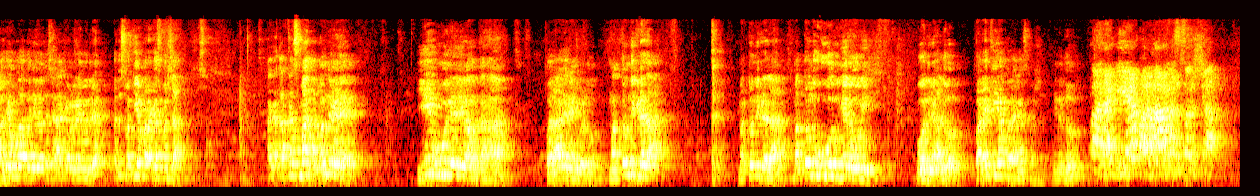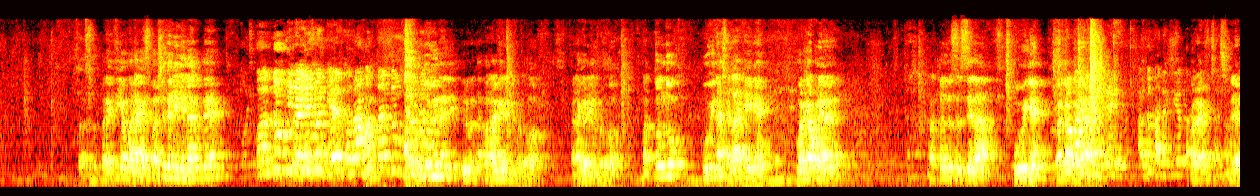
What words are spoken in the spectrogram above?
ಅದೇ ಹೂವಲ್ಲಿರುವಂತಹ ಶಾಖೆ ಒಳಗೆ ಅದು ಸ್ವಕೀಯ ಪರಾಗಸ್ಪರ್ಶ ಅಕ- ಅಕಸ್ಮಾತ್ ಒಂದು ವೇಳೆ ಈ ಹೂವಿನಲ್ಲಿರುವಂತಹ ಪರಾಗಗಳು ಮತ್ತೊಂದು ಗಿಡ ಮತ್ತೊಂದು ಗಿಡ ಮತ್ತೊಂದು ಹೂವು ಮೇಲೆ ಹೋಗಿ ಹೋದ್ರೆ ಅದು ಪರಕೀಯ ಪರಾಗಸ್ಪರ್ಶ ಏನದು ಪರಕೀಯ ಪರಾಗಸ್ಪರ್ಶ ಪರಕೀಯ ಪರಾಗಸ್ಪರ್ಶದಲ್ಲಿ ಏನಾಗುತ್ತೆ? ಒಂದು ಹೂವಿನಲ್ಲಿರುವ ಮತ್ತೊಂದು ಒಂದು ಹೂವಿನಲ್ಲಿ ಇರುವಂತಹ ಪರಾಗಗಳು ಪರಾಗಗಳು ಮತ್ತೊಂದು ಹೂವಿನ ಶಲಾಕೆಗೆ ವರ್ಗಾವಣೆ ಆಗುತ್ತೆ ಮತ್ತೊಂದು ಸಸ್ಯದ ಹೂವಿಗೆ ವರ್ಗಾವಣೆ ಆಗುತ್ತೆ ಅದು ಪರಕೀಯ ಪರಾಗ ಅಂದ್ರೆ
